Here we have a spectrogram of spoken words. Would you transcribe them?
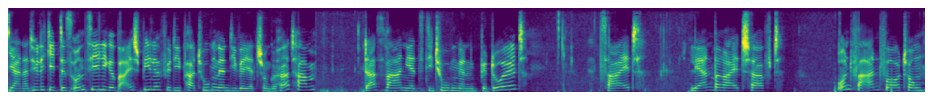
Ja, natürlich gibt es unzählige Beispiele für die paar Tugenden, die wir jetzt schon gehört haben. Das waren jetzt die Tugenden Geduld, Zeit, Lernbereitschaft und Verantwortung.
